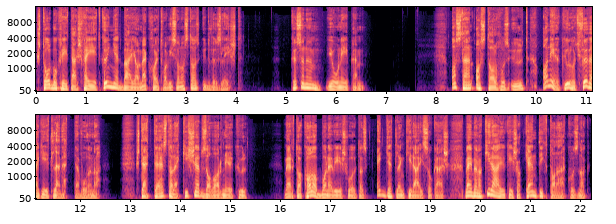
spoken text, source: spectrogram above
stolbokrétás fejét könnyed bájjal meghajtva viszonozta az üdvözlést. Köszönöm, jó népem! Aztán asztalhoz ült, anélkül, hogy fövegét levette volna. S tette ezt a legkisebb zavar nélkül, mert a kalapban evés volt az egyetlen király szokás, melyben a királyok és a kentik találkoznak,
